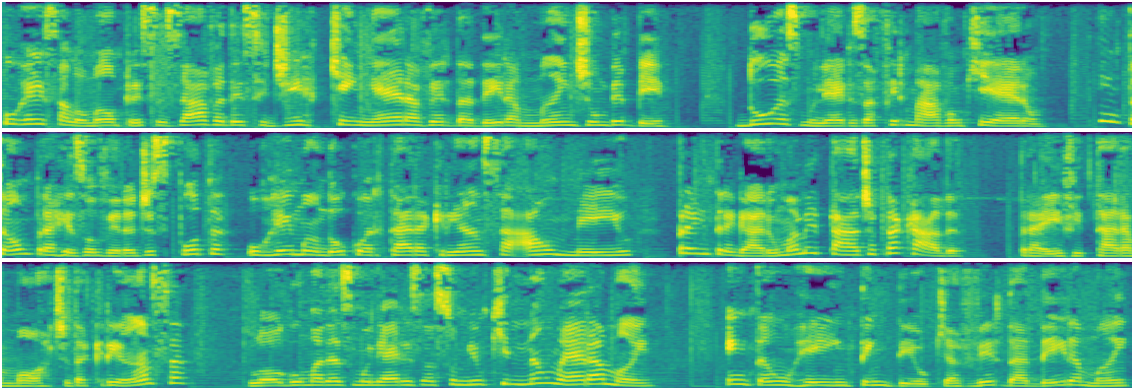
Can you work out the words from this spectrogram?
O rei Salomão precisava decidir quem era a verdadeira mãe de um bebê. Duas mulheres afirmavam que eram. Então, para resolver a disputa, o rei mandou cortar a criança ao meio para entregar uma metade para cada. Para evitar a morte da criança, logo uma das mulheres assumiu que não era a mãe. Então o rei entendeu que a verdadeira mãe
